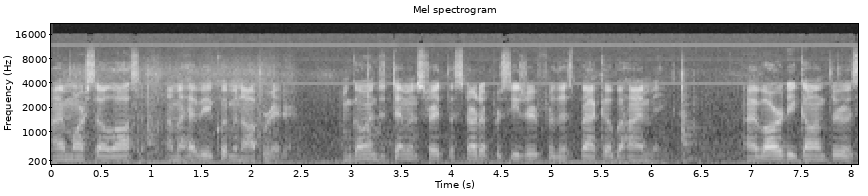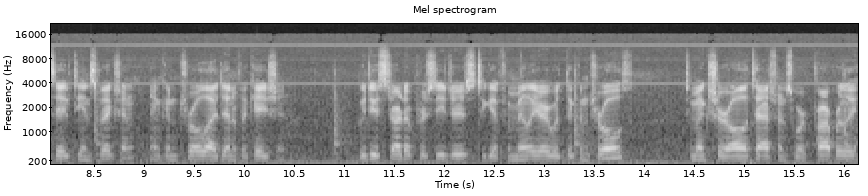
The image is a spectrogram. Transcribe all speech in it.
I'm Marcial Lawson. I'm a heavy equipment operator. I'm going to demonstrate the startup procedure for this backhoe behind me. I have already gone through a safety inspection and control identification. We do startup procedures to get familiar with the controls, to make sure all attachments work properly,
